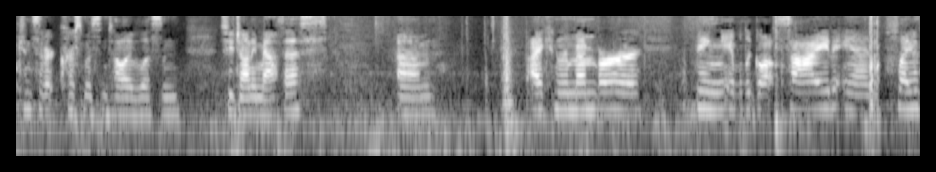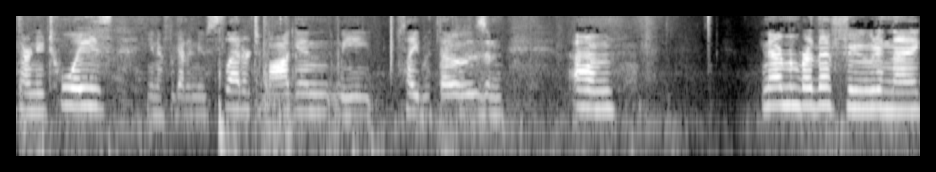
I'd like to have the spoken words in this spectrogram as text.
consider it Christmas until I've listened to Johnny Mathis. Um, I can remember being able to go outside and play with our new toys. You know, if we got a new sled or toboggan, we played with those. And, um, you know, I remember the food and the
